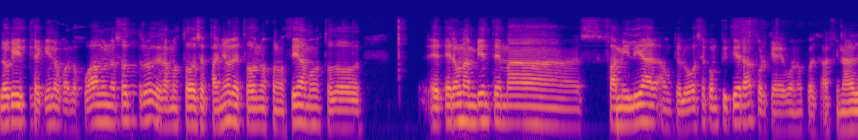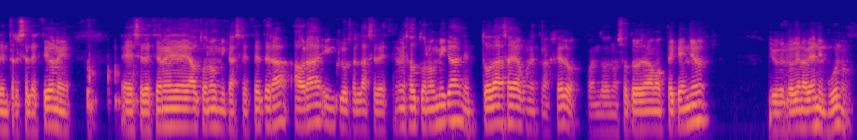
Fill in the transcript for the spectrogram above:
Lo que dice Aquino, cuando jugábamos nosotros éramos todos españoles, todos nos conocíamos, todos era un ambiente más familiar, aunque luego se compitiera, porque bueno, pues al final entre selecciones, eh, selecciones autonómicas, etcétera, ahora incluso en las selecciones autonómicas, en todas hay algún extranjero. Cuando nosotros éramos pequeños, yo creo que no había ninguno.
